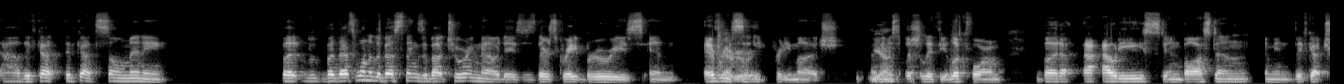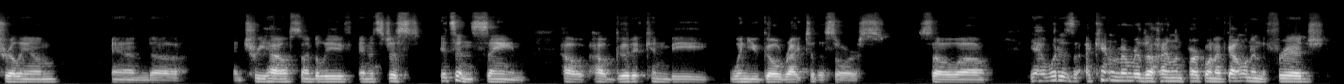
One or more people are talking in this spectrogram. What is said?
oh, they've got they've got so many but but that's one of the best things about touring nowadays is there's great breweries in every Everywhere. city pretty much I mean, especially if you look for them but uh, out east in boston i mean they've got trillium and uh and treehouse i believe. And it's just it's insane how how good it can be when you go right to the source. So uh yeah what is i can't remember the highland park one. I've got one in the fridge.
